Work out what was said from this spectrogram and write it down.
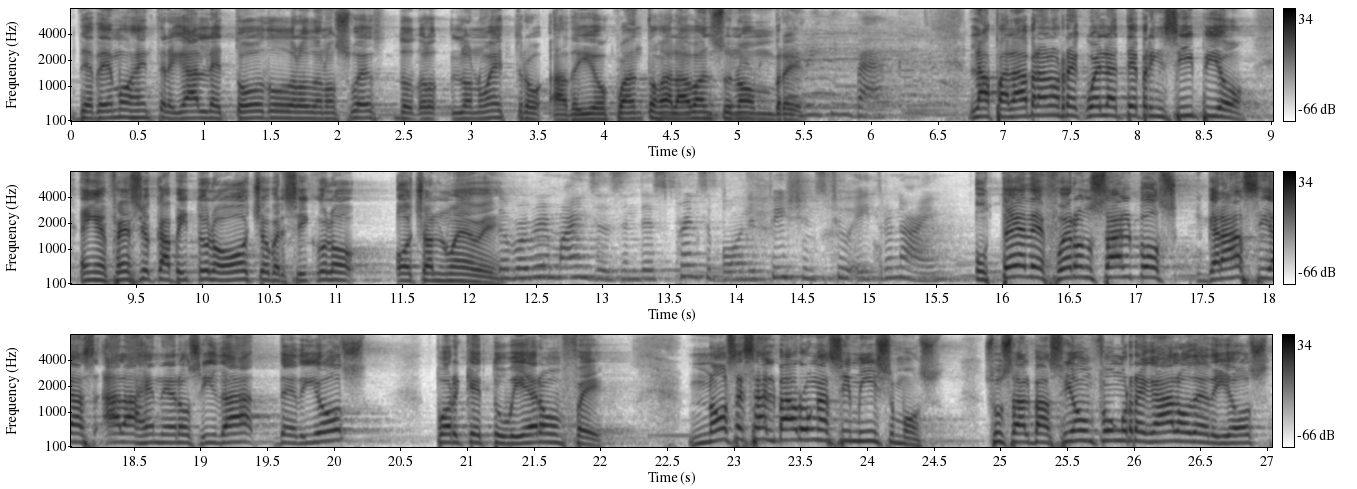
debemos entregarle todo lo, de nosue- lo nuestro a Dios. ¿Cuántos alaban su nombre? La palabra nos recuerda este principio en Efesios capítulo 8, versículo 8 al 9. The word reminds us in this principle in Ephesians 2 8 through 9. Ustedes fueron salvos gracias a la generosidad de Dios porque tuvieron fe. No se salvaron a sí mismos. Su salvación fue un regalo de Dios.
